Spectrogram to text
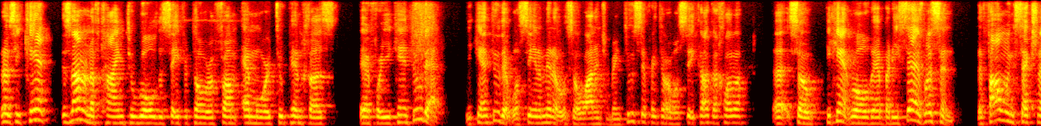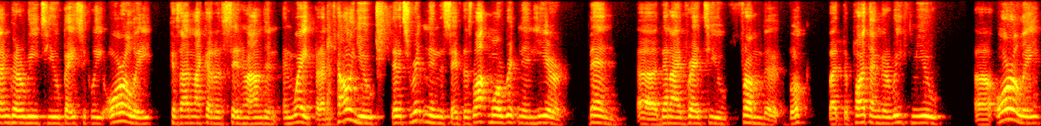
because he can't. There's not enough time to roll the Sefer Torah from Emor to Pinchas. Therefore, you can't do that. You can't do that. We'll see in a minute. So why don't you bring two Sefer Torah? We'll see. Uh, so he can't roll there, but he says, listen, the following section I'm going to read to you basically orally because I'm not going to sit around and, and, wait. But I'm telling you that it's written in the safe. There's a lot more written in here than uh, than I've read to you from the book. But the part that I'm going to read from you uh, orally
